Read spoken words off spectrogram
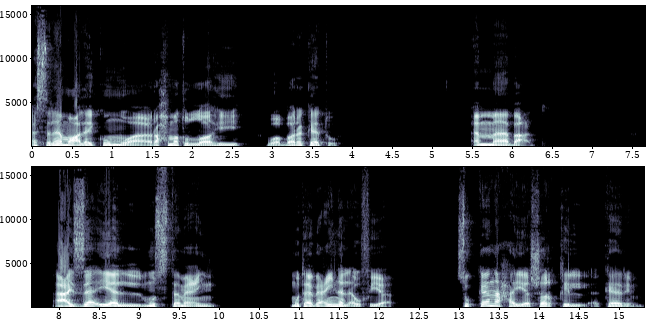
السلام عليكم ورحمة الله وبركاته. أما بعد. أعزائي المستمعين متابعين الأوفياء سكان حي شرق الأكارم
